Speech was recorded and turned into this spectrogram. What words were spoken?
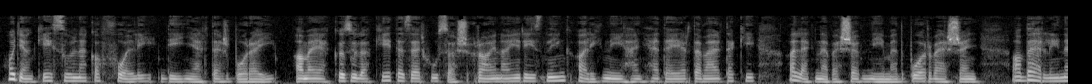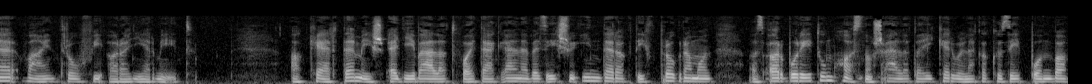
hogyan készülnek a Folli díjnyertes borai, amelyek közül a 2020-as Rajnai Riesling alig néhány hete érdemelte ki a legnevesebb német borverseny, a Berliner Wine Trophy aranyérmét. A kertem és egyéb állatfajták elnevezésű interaktív programon az arborétum hasznos állatai kerülnek a középpontba.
